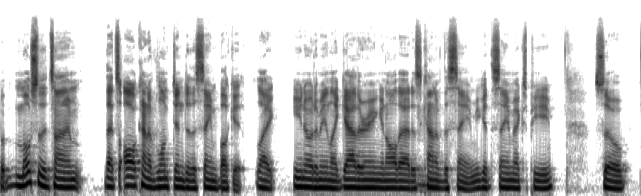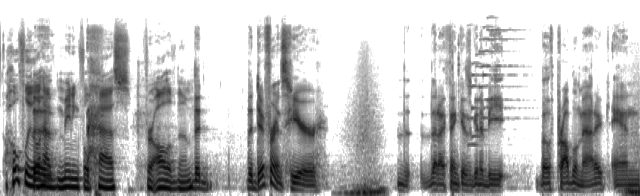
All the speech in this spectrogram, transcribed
but most of the time, that's all kind of lumped into the same bucket. Like, you know what I mean? Like gathering and all that is kind of the same. You get the same XP. So hopefully they'll have meaningful paths for all of them. the the difference here th- that I think is going to be both problematic and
